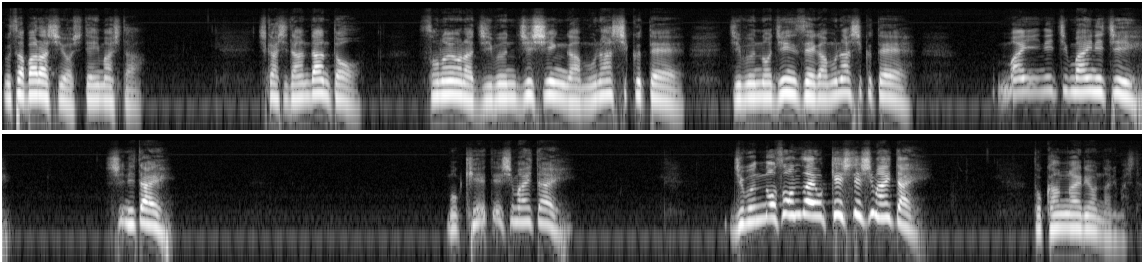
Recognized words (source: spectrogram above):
憂さ晴らしをしていました。しかしだんだんとそのような自分自身が虚しくて自分の人生が虚しくて毎日毎日死にたい。もう消えてしまいたい。自分の存在を消してしまいたい。と考えるようになりました。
